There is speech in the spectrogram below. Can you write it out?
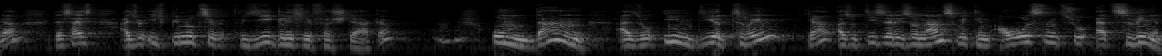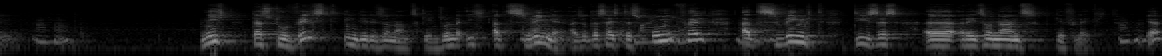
ja. Das heißt, also ich benutze jegliche Verstärker, um dann also in dir drin, ja, also diese Resonanz mit dem Außen zu erzwingen. Nicht, dass du willst in die Resonanz gehen, sondern ich erzwinge. Ja. Also das heißt, Das das, meine ich. Umfeld erzwingt dieses äh, Resonanzgeflecht. Ja?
